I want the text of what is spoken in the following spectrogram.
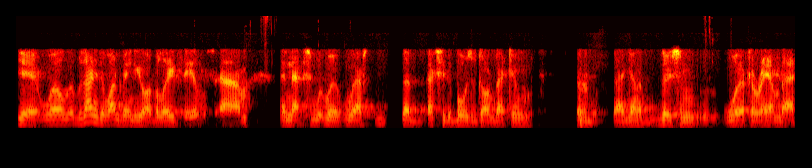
Yeah, well, it was only the one venue, I believe, Fields, um, and that's we're, we're actually the boys have gone back and are, are going to do some work around that,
